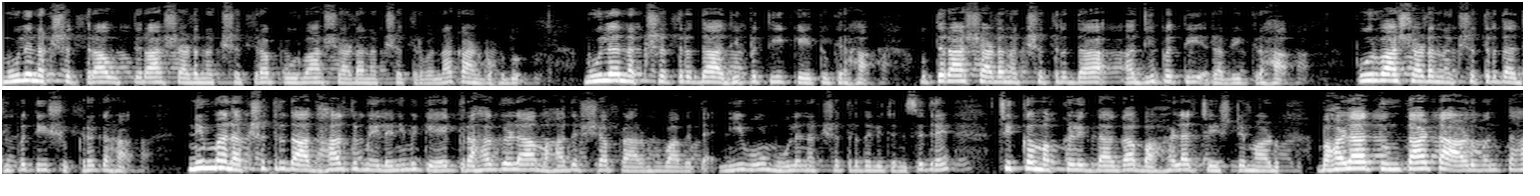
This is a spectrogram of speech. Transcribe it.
ಮೂಲ ನಕ್ಷತ್ರ, ಉತ್ತರಾಷಾಢ ನಕ್ಷತ್ರ, ಪೂರ್ವಾಷಾಢ ನಕ್ಷತ್ರವನ್ನ ಕಾಣಬಹುದು. ಮೂಲ ನಕ್ಷತ್ರದ ಅಧಿಪತಿ ಕೇತು ಗ್ರಹ, ಉತ್ತರಾಷಾಢ ನಕ್ಷತ್ರದ ಅಧಿಪತಿ ರವಿಗ್ರಹ ಪೂರ್ವಾಷಾಢ ನಕ್ಷತ್ರದ ಅಧಿಪತಿ ಶುಕ್ರ ಗ್ರಹ ನಿಮ್ಮ ನಕ್ಷತ್ರದ ಆಧಾರದ ಮೇಲೆ ನಿಮಗೆ ಗ್ರಹಗಳ ಮಹಾದಶ ಪ್ರಾರಂಭವಾಗುತ್ತೆ. ನೀವು ಮೂಲ ನಕ್ಷತ್ರದಲ್ಲಿ ಜನಿಸಿದ್ರೆ ಚಿಕ್ಕ ಮಕ್ಕಳಿದ್ದಾಗ ಬಹಳ ಚೇಷ್ಟೆ ಮಾಡು, ಬಹಳ ತುಂಟಾಟ ಆಡುವಂತಹ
